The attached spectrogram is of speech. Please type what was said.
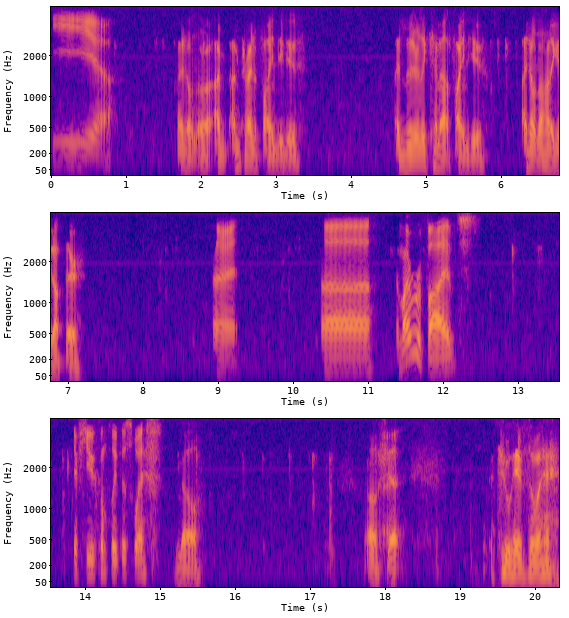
Yeah. I don't know. I'm I'm trying to find you, dude. I literally cannot find you. I don't know how to get up there. Alright. Uh, am I revived? If you complete this wave? No. Oh shit. Two waves away.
